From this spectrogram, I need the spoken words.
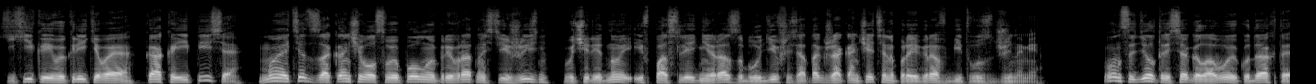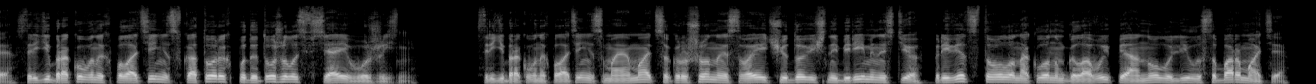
Хихикая и выкрикивая «Кака и пися», мой отец заканчивал свою полную превратности жизнь, в очередной и в последний раз заблудившись, а также окончательно проиграв битву с джинами. Он сидел, тряся головой и кудахтая, среди бракованных полотенец, в которых подытожилась вся его жизнь. Среди бракованных полотенец моя мать, сокрушенная своей чудовищной беременностью, приветствовала наклоном головы пианолу Лилы Сабармати,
